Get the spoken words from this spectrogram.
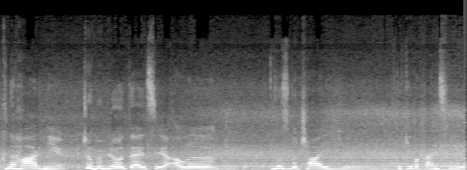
в книгарні чи в бібліотеці, але зазвичай такі вакансії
